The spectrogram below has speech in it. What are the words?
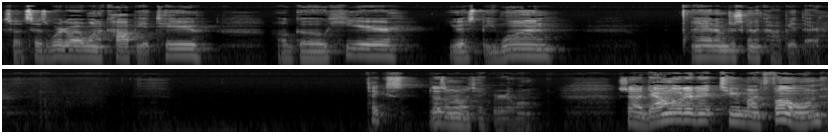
So it says, where do I wanna copy it to? I'll go here, USB one, and I'm just gonna copy it there. Takes, doesn't really take very long. So I downloaded it to my phone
